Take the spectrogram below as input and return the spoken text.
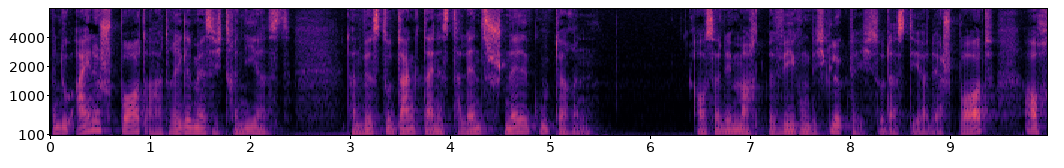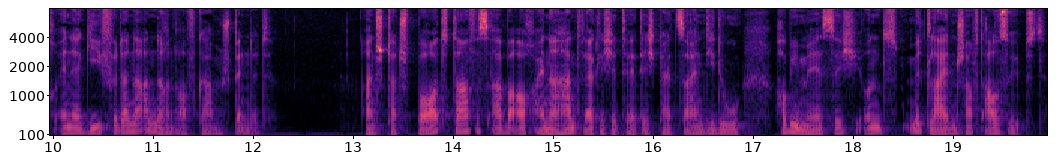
Wenn du eine Sportart regelmäßig trainierst, dann wirst du dank deines Talents schnell gut darin. Außerdem macht Bewegung dich glücklich, sodass dir der Sport auch Energie für deine anderen Aufgaben spendet. Anstatt Sport darf es aber auch eine handwerkliche Tätigkeit sein, die du hobbymäßig und mit Leidenschaft ausübst.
